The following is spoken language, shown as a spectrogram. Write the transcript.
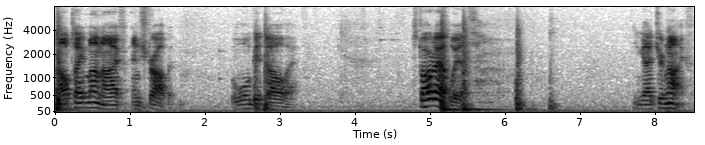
I'll take my knife and strop it. But we'll get to all that. Start out with, you got your knife,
